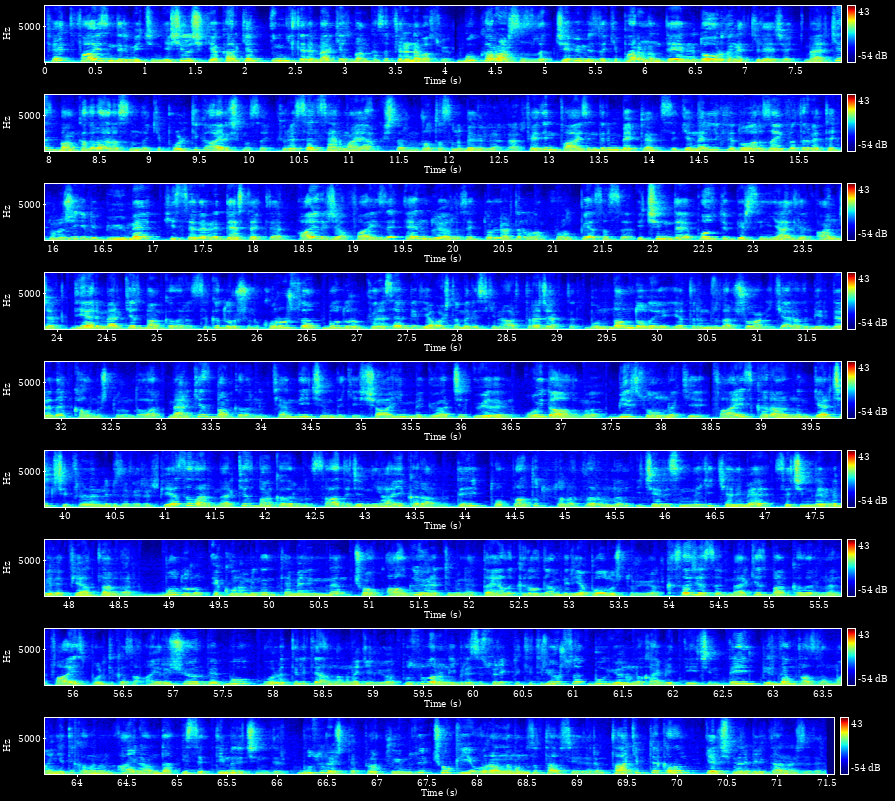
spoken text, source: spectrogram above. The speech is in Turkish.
FED faiz indirimi için yeşil ışık yakarken İngiltere Merkez Bankası frene basıyor. Bu kararsızlık cebimizdeki paranın değerini doğrudan etkileyecek. Merkez bankaları arasındaki politik ayrışması küresel sermaye akışlarının rotasını belirlerler. Fed'in faiz indirim beklentisi genellikle doları zayıflatır ve teknoloji gibi büyüme hisselerini destekler. Ayrıca faize en duyarlı sektörlerden olan konut piyasası için de pozitif bir sinyaldir. Ancak diğer merkez bankaları sıkı duruşunu korursa bu durum küresel bir yavaşlama riskini arttıracaktır. Bundan dolayı yatırımcılar şu an iki arada bir derede kalmış durumdalar. Merkez bankalarının kendi içindeki şahin ve güvercin üyelerin oy dağılımı bir sonraki faiz kararının gerçek şifrelerini bize verir. Piyasalar merkez bankalarının sadece nihai kararını değil, toplantı tutanaklarının içerisindeki kelime seçimlerini bile fiyatlarlar. Bu durum ekonominin temelinden çok algı yönetimine dayalı kırılgan bir yapı oluşturuyor. Kısacası merkez bankalarının faiz politikası ayrışıyor ve bu volatilite anlamına geliyor. Pusulanın ibresi sürekli titriyorsa bu yönünü kaybettiği için değil birden fazla manyetik alanın aynı anda hissettiğimiz içindir. Bu süreçte portföyümüzü çok iyi oranlamamızı tavsiye ederim. Takipte kalın, gelişmeleri birlikte analiz edelim.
